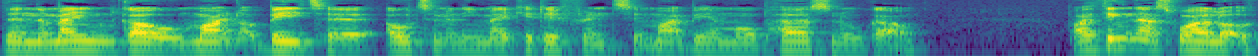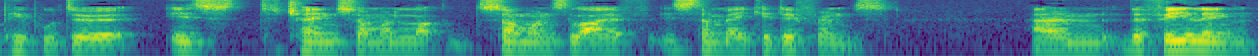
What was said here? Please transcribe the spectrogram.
then the main goal might not be to ultimately make a difference it might be a more personal goal but I think that's why a lot of people do it is to change someone someone's life, is to make a difference, and the feeling,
